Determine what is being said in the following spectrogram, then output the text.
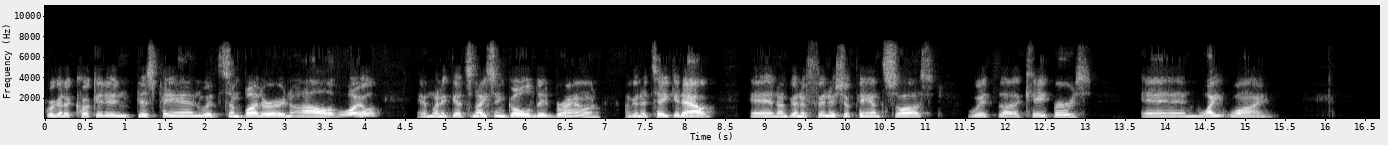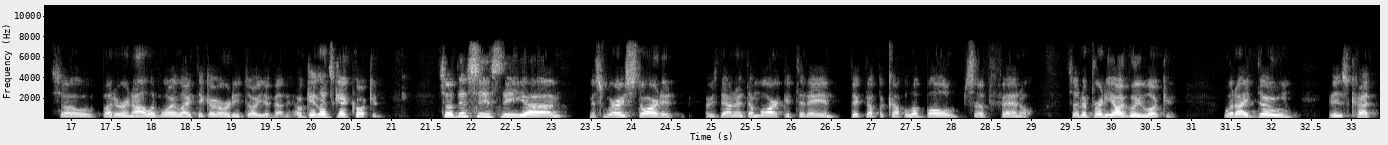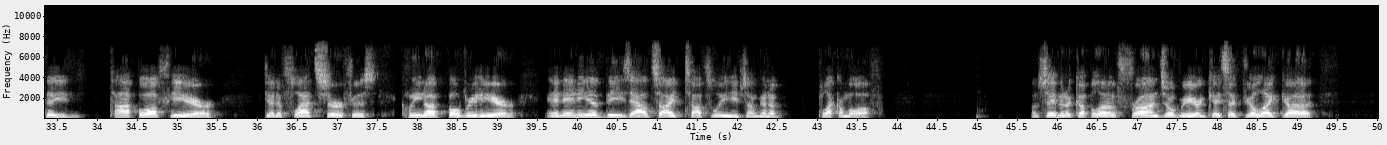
we're going to cook it in this pan with some butter and olive oil. And when it gets nice and golden brown, I'm going to take it out, and I'm going to finish a pan sauce with uh, capers and white wine. So butter and olive oil, I think I already told you about it. Okay, let's get cooking. So this is the um, this is where I started. I was down at the market today and picked up a couple of bulbs of fennel. So they're pretty ugly looking. What I do is cut the top off here, get a flat surface, clean up over here, and any of these outside tough leaves, I'm going to pluck them off. I'm saving a couple of fronds over here in case I feel like uh,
